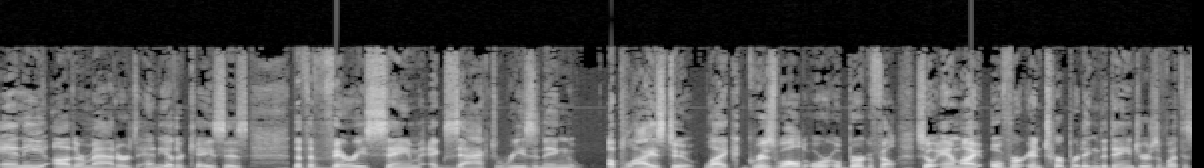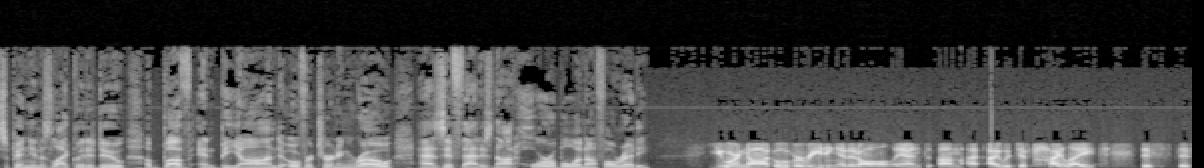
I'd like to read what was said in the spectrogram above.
any other matters, any other cases that the very same exact reasoning applies to, like Griswold or Obergefell. So, am I overinterpreting the dangers of what this opinion is likely to do above and beyond overturning Roe, as if that is not horrible enough already? You are not overreading it at all, and um, I, I would just highlight this this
